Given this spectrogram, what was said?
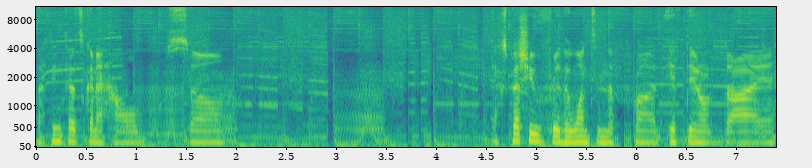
I think that's gonna help. So especially for the ones in the front if they don't die.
